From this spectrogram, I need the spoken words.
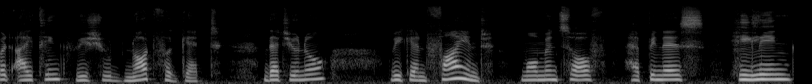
but I think we should not forget that you know we can find moments of happiness, healing,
